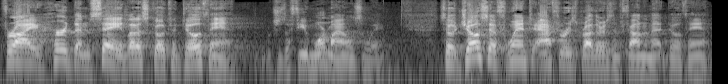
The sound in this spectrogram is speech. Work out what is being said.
For I heard them say, Let us go to Dothan, which is a few more miles away. So Joseph went after his brothers and found them at Dothan.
